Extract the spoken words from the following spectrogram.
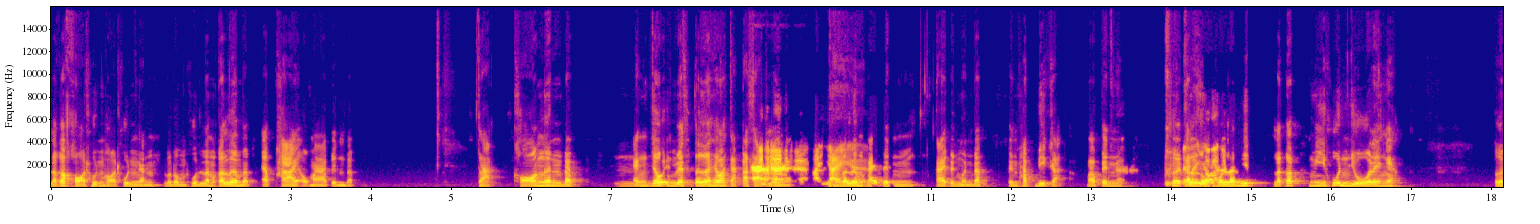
แล้วก็ขอทุนขอทุนกัน ระดมทุนแล้วมันก็เริ่มแบบแอปพลายออกมาเป็นแบบ จากขอเงินแบบม Angel Investor ใช่ว่าจากกษัตริย์อะไรเงี้ยอ่าอ่ารายใหญ่มันก็เริ่มกลายเป็นกลายเป็นเหมือนแบบเป็นพับบิกอะมาเป็นอ่าช่วยกันเป็นลรายย่อยงคนละนิดแล้วก็มีหุ้นอยู่อะไรเงี้ย เออ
